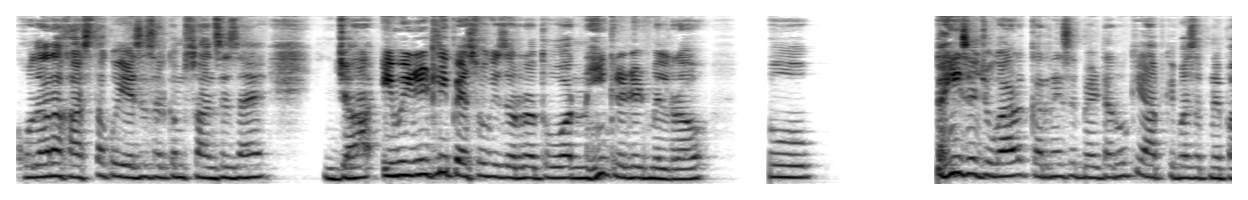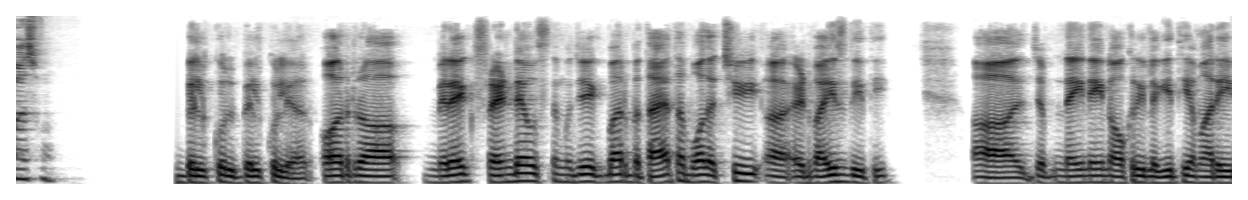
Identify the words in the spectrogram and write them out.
खुदा ना खास्ता कोई ऐसे सर्कमस्टांसेस आए जहाँ इमिडिएटली पैसों की ज़रूरत हो और नहीं क्रेडिट मिल रहा हो तो कहीं से जुगाड़ करने से बेटर हो कि आपके पास अपने पास हो। बिल्कुल बिल्कुल यार। और आ, मेरा एक फ्रेंड है उसने मुझे एक बार बताया था बहुत अच्छी एडवाइस दी थी। आ, जब नई नई नौकरी लगी थी हमारी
